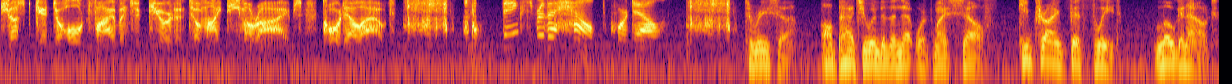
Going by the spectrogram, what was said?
Just get to Hold 5 and secure it until my team arrives. Cordell out. Thanks for the help, Cordell. Teresa, I'll patch you into the network myself. Keep trying 5th Fleet. Logan out.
